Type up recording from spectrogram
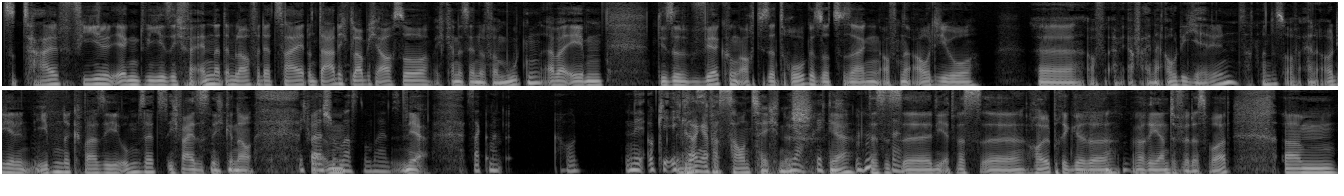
total viel irgendwie sich verändert im Laufe der Zeit und dadurch glaube ich auch so, ich kann das ja nur vermuten, aber eben diese Wirkung auch dieser Droge sozusagen auf eine Audio äh, auf, auf einer audiellen, sagt man das, auf einer audiellen Ebene quasi umsetzt. Ich weiß es nicht genau. Ich weiß ähm, schon, was du meinst. Ja. Sagt man Nee, okay, ich Wir sagen einfach soundtechnisch. Ja, richtig. Ja? Mhm. Das ist äh, die etwas äh, holprigere Variante für das Wort. Ähm,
